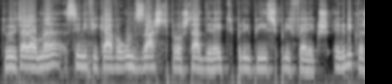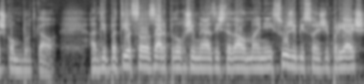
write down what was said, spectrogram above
que a vitória alemã significava um desastre para o Estado de Direito e para países periféricos, agrícolas como Portugal. A antipatia de Salazar pelo regime nazista da Alemanha e suas ambições imperiais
